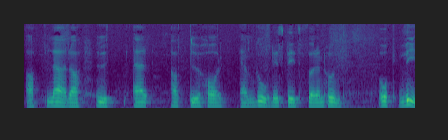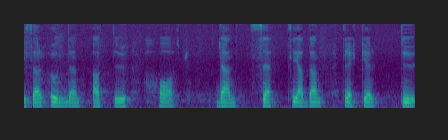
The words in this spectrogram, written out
att lära ut är att du har en godisbit för en hund och visar hunden att du har den. Sedan sträcker du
